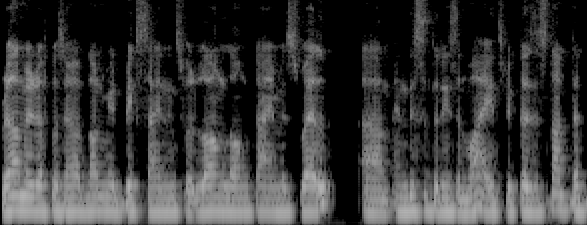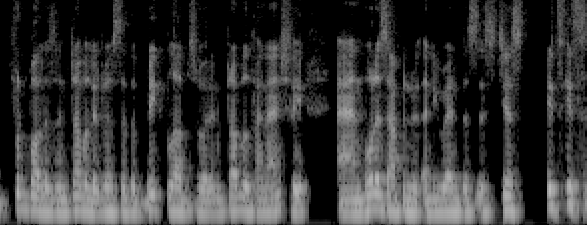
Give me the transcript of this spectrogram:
Real Madrid, of course, have not made big signings for a long, long time as well. Um, and this is the reason why. It's because it's not that football is in trouble. It was that the big clubs were in trouble financially. And what has happened at Juventus is just it's it's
